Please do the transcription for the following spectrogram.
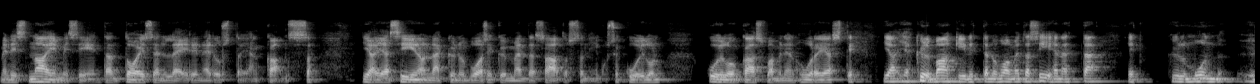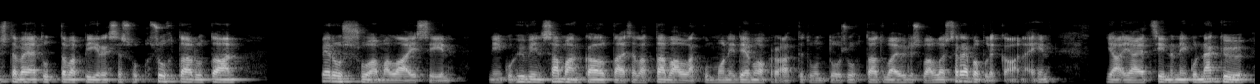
menisi naimisiin tämän toisen leirin edustajan kanssa. Ja, ja siinä on näkynyt vuosikymmenten saatossa niin kuin se kuilun, kuilun kasvaminen hurjasti. Ja, ja kyllä mä oon kiinnittänyt huomiota siihen, että, että kyllä mun ystävä ja tuttava piirissä su, suhtaudutaan perussuomalaisiin niin kuin hyvin samankaltaisella tavalla kuin moni demokraatti tuntuu suhtautuvan Yhdysvalloissa republikaaneihin. Ja, ja että siinä niin kuin näkyy,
